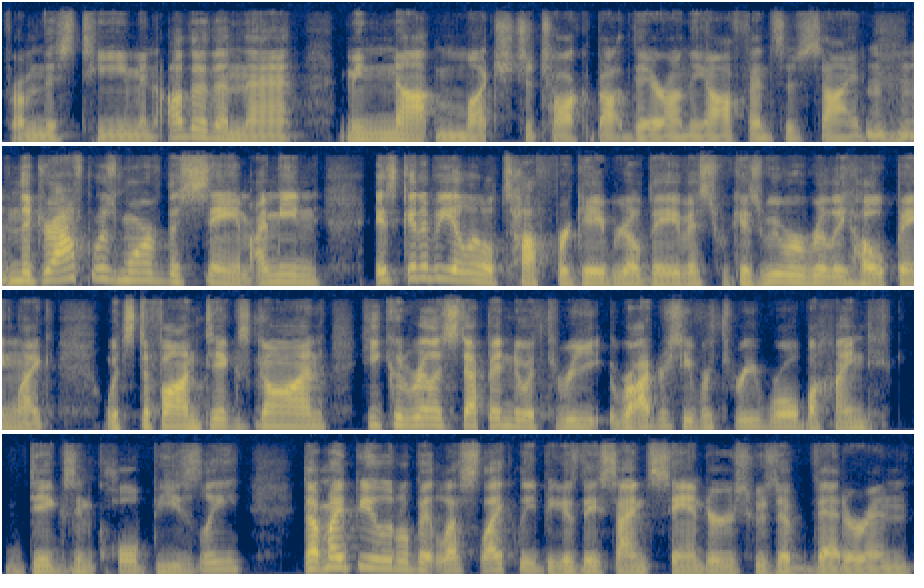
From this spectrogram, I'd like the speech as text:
from this team. And other than that, I mean, not much to talk about there on the offensive side. Mm-hmm. And the draft was more of the same. I mean, it's going to be a little tough for Gabriel Davis because we were really hoping, like, with Stefon Diggs gone, he could really step into a three wide receiver three role behind Diggs and Cole Beasley. That might be a little bit less likely because they signed Sanders, who's a veteran.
